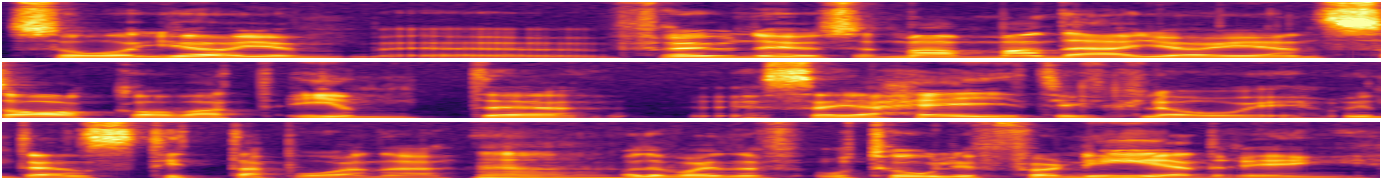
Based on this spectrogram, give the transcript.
Så gör ju uh, frun i huset, mamman där, gör ju en sak av att inte säga hej till Chloe. Och inte ens titta på henne. Ja. Och det var en otrolig förnedring.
